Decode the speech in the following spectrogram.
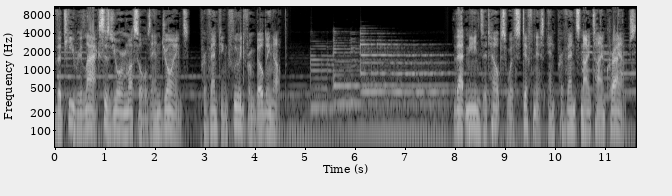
The tea relaxes your muscles and joints, preventing fluid from building up. That means it helps with stiffness and prevents nighttime cramps.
